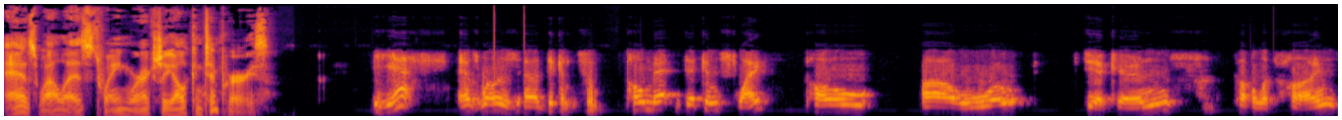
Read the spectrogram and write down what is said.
as well as Twain, were actually all contemporaries. Yes, as well as uh, Dickens. Poe met Dickens twice. Poe uh, wrote Dickens a couple of times.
